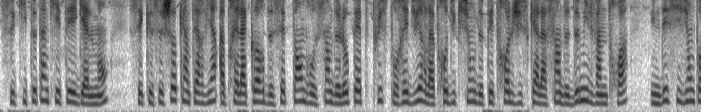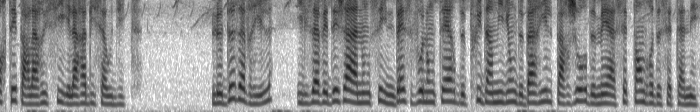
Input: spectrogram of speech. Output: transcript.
Ce qui peut inquiéter également, c'est que ce choc intervient après l'accord de septembre au sein de l'OPEP pour réduire la production de pétrole jusqu'à la fin de 2023, une décision portée par la Russie et l'Arabie saoudite. Le 2 avril, ils avaient déjà annoncé une baisse volontaire de plus d'un million de barils par jour de mai à septembre de cette année.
